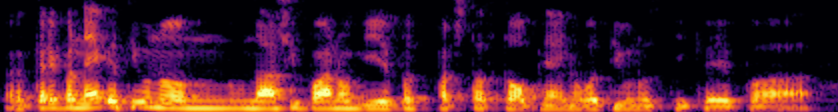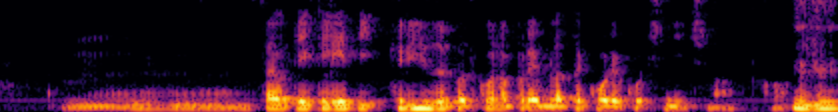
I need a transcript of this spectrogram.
Kar je pa negativno v naši panogi, je pa, pač ta stopnja inovativnosti, ki je pa vsaj v teh letih krize, pa tako naprej, bila tako rekoč nično. Tako. Uh mhm. -huh.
